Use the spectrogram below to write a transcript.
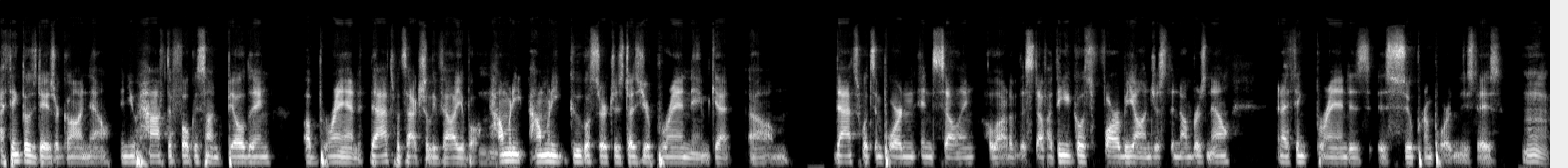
I think those days are gone now, and you have to focus on building a brand. That's what's actually valuable. Mm-hmm. How many how many Google searches does your brand name get? Um, that's what's important in selling a lot of this stuff. I think it goes far beyond just the numbers now, and I think brand is is super important these days. Mm.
